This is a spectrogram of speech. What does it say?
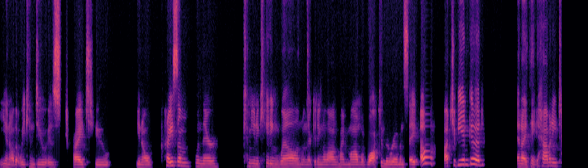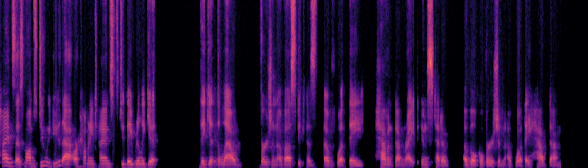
you know that we can do is try to you know praise them when they're communicating well and when they're getting along my mom would walk in the room and say oh caught you being good and i think how many times as moms do we do that? Or how many times do they really get they get the loud version of us because of what they haven't done right instead of a vocal version of what they have done?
